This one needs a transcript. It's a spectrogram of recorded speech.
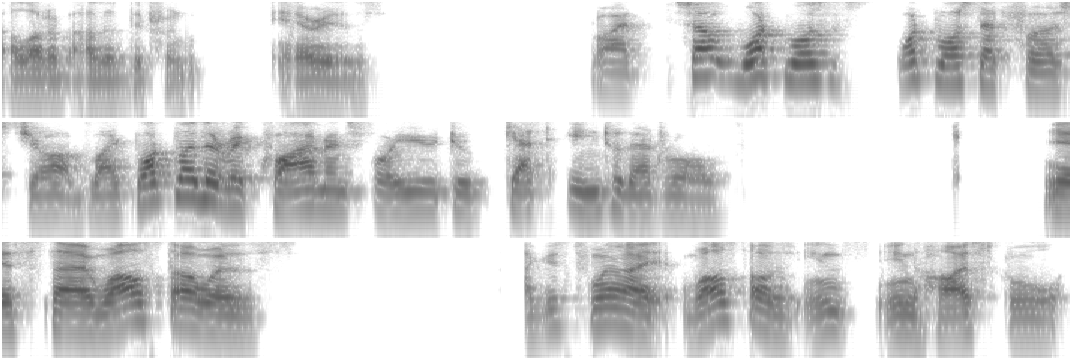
a lot of other different areas. Right. So what was what was that first job? Like what were the requirements for you to get into that role? Yes, so whilst I was I guess when I whilst I was in in high school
